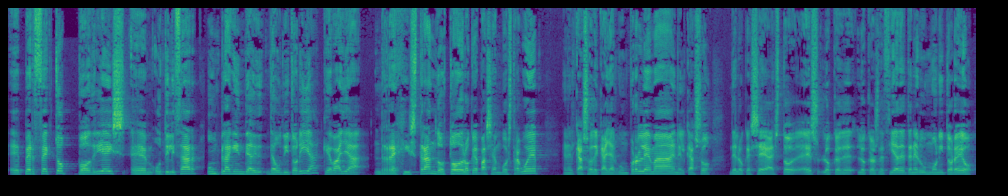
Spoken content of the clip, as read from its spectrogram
eh, perfecto, podríais eh, utilizar un plugin de auditoría que vaya registrando todo lo que pasa en vuestra web, en el caso de que haya algún problema, en el caso de lo que sea. Esto es lo que, lo que os decía de tener un monitoreo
